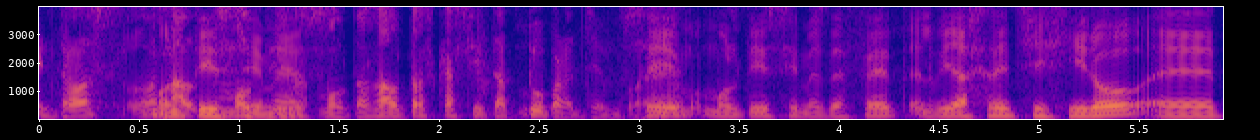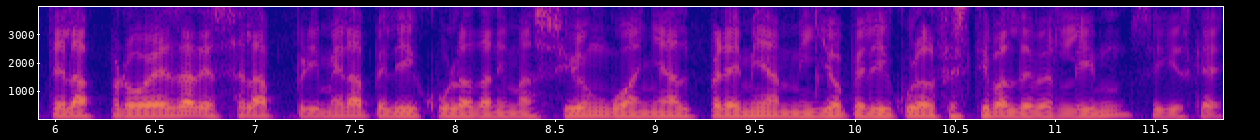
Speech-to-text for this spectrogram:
entre les, les al- Moltíssimes. moltes, moltes altres que has citat tu, per exemple. Sí, eh? moltíssimes. De fet, El viatge de Chihiro eh, té la proesa de ser la primera pel·lícula d'animació en guanyar el premi a millor pel·lícula al Festival de Berlín. O sigui, és que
